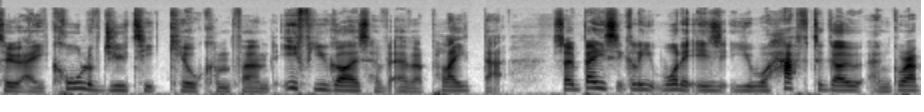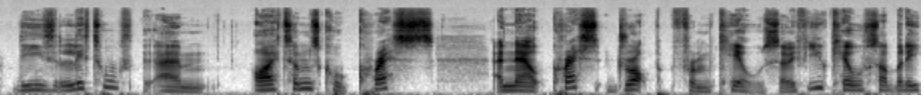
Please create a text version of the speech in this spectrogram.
to a Call of Duty Kill Confirmed if you guys have ever played that. So basically what it is, you will have to go and grab these little um, items called crests. And now crests drop from kills. So if you kill somebody,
